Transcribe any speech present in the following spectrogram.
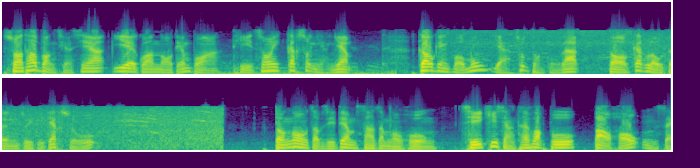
汕头棒车声夜关六点半提早结束营业。交警部门也出动警力到各路段随时摘树。到午十二点三十五分，市气象台发布暴雨黄色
